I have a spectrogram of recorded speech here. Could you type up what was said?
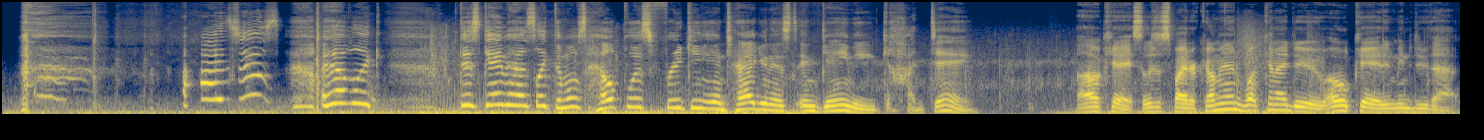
it's just I have like this game has like the most helpless freaking antagonist in gaming. God dang. Okay, so there's a spider. Come in. What can I do? Okay, I didn't mean to do that.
